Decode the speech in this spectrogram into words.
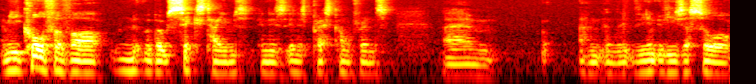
I mean he called for VAR about six times in his in his press conference. Um, and, and the, the interviews I saw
